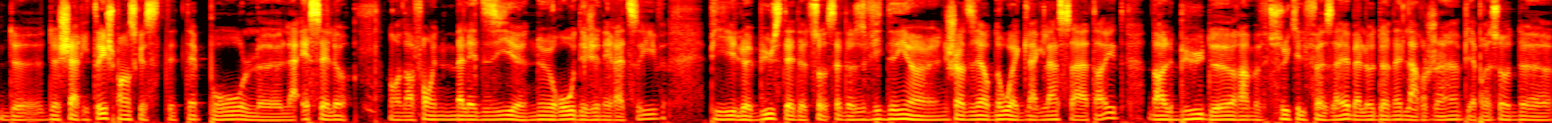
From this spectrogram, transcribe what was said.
de, de, charité. Je pense que c'était pour la SLA. Donc dans le fond une maladie euh, neurodégénérative. Puis le but c'était de ça, c'est de se vider une chaudière d'eau avec de la glace à la tête dans le but de ceux qui le faisaient, ben là donner de l'argent puis après ça de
